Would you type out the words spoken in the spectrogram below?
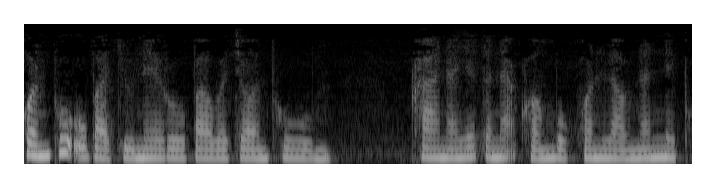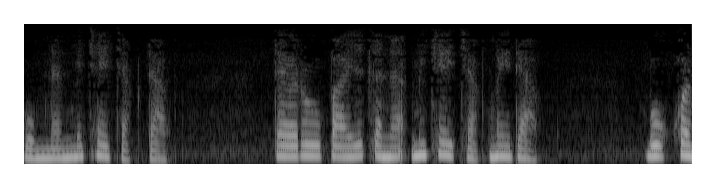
คลผู้อุบัติอยู่ในรูปาวจรภูมิ คานายตนะของบุคคลเหล่านั้นในภูมินั้นไม่ใช่จักดับ แต่รูปายตนะไม่ใช่จักไม่ดับ บุคคล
